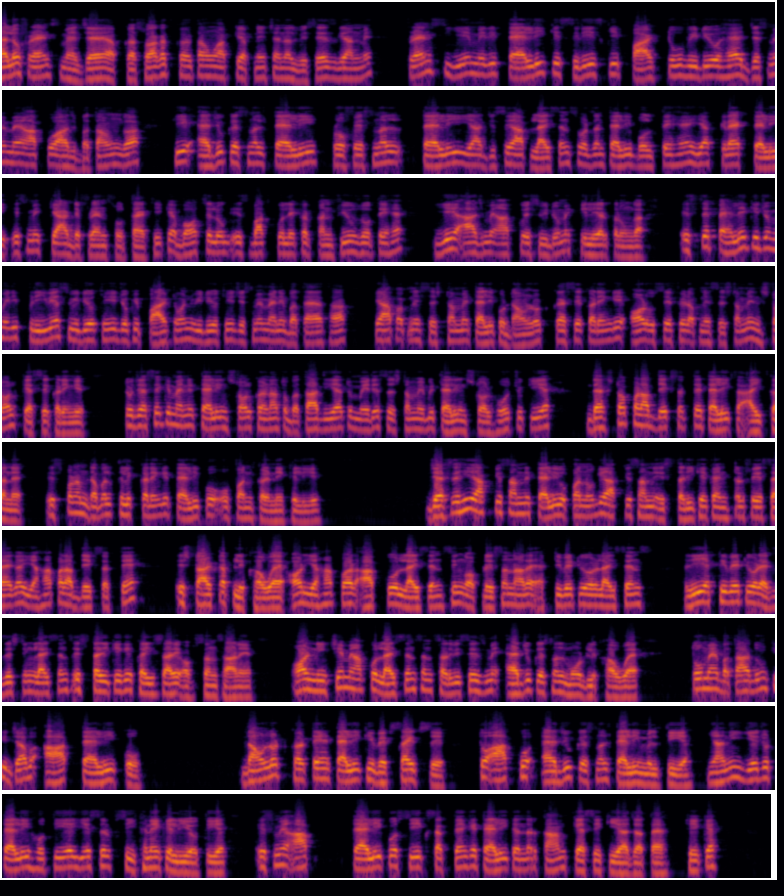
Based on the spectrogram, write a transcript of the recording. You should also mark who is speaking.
Speaker 1: Hello friends मैं जय आपका स्वागत करता हूँ आपके अपने चैनल विशेष ज्ञान में। फ्रेंड्स ये मेरी टैली की सीरीज़ की पार्ट टू वीडियो है, जिसमें मैं आपको आज बताऊँगा कि एजुकेशनल टैली प्रोफेशनल टैली या जिसे आप लाइसेंस वर्जन टैली बोलते हैं या क्रैक टैली इसमें क्या डिफरेंस होता है, ठीक है? बहुत से लोग इस बात को लेकर कंफ्यूज होते हैं। ये आज मैं आपको इस वीडियो में क्लियर करूँगा। इससे पहले की जो मेरी प्रीवियस वीडियो थी, जो कि पार्ट वन वीडियो थी, जिसमें मैंने बताया था कि आप अपने सिस्टम में टैली को डाउनलोड कैसे करेंगे और उसे फिर अपने सिस्टम में इंस्टॉल कैसे करेंगे। तो जैसे कि मैंने टैली इंस्टॉल करना तो बता दिया है तो मेरे सिस्टम में भी टैली इंस्टॉल हो चुकी है। डेस्कटॉप पर आप देख सकते हैं टैली का आइकन है। इस पर हम डबल क्लिक करेंगे टैली को ओपन करने के लिए। जैसे ही आपके सामने टैली ओपन होगी, आपके सामने इस तरीके का इंटरफेस आएगा। यहाँ पर आप देख सकते हैं स्टार्टअप लिखा हुआ है और यहाँ पर आपको लाइसेंसिंग ऑपरेशन आ रहा है। Activate your license reactivate your existing license इस तरीके के कई सारे ऑप्शन आ रहे हैं। और नीचे में आपको लाइसेंस एंड सर्विसेज़ में एजुकेशनल मोड लिखा हुआ है। तो मैं बता दूँ कि जब आप टैली को डाउनलोड करते हैं टैली की वेबसाइट से तो आपको एजुकेशनल टैली मिलती है। यानी ये जो टैली होती है, ये सिर्फ़ सीखने के लिए होती है। इसमें आप टैली को सीख सकते हैं कि टैली के अंदर काम कैसे किया जाता है, ठीक है?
